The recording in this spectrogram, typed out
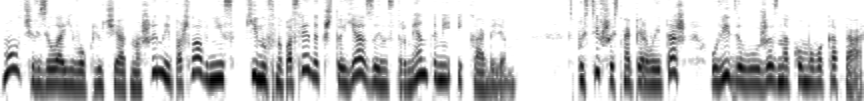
молча взяла его ключи от машины и пошла вниз, кинув напоследок, что я за инструментами и кабелем. Спустившись на первый этаж, увидела уже знакомого кота.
